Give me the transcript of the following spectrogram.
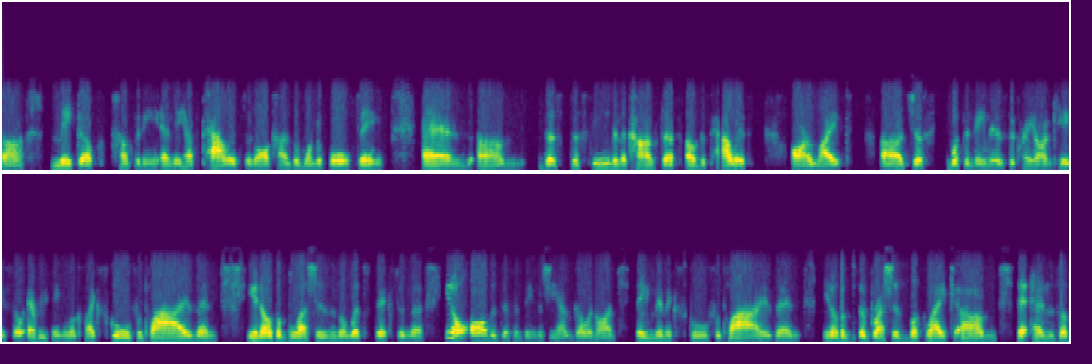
a makeup company, and they have palettes and all kinds of wonderful things. And um, the the theme and the concept of the palettes are like uh, just what the name is, the crayon case. So everything looks like school supplies and, you know, the blushes and the lipsticks and the, you know, all the different things that she has going on. They mimic school supplies and, you know, the the brushes look like um the ends of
